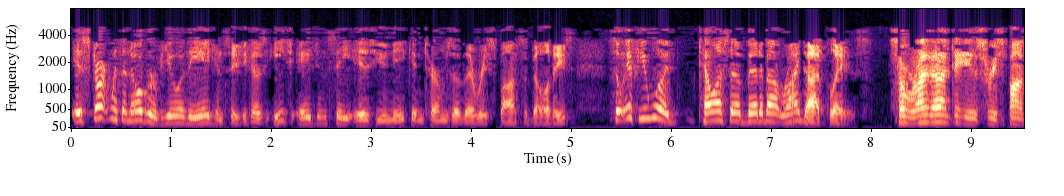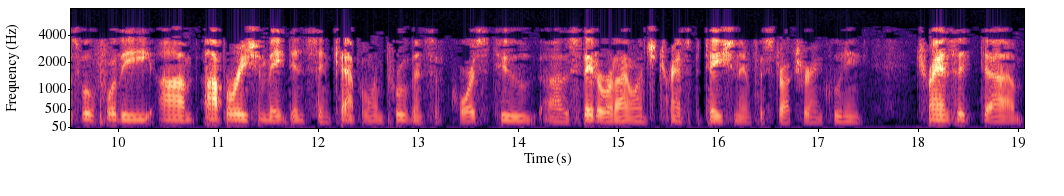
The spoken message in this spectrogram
is start with an overview of the agency because each agency is unique in terms of their responsibilities. So if you would, tell us a bit about RIDOT, please. So RIDOT is responsible for the um, operation, maintenance, and capital improvements, of course, to uh, the state of Rhode Island's transportation infrastructure, including transit, um,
